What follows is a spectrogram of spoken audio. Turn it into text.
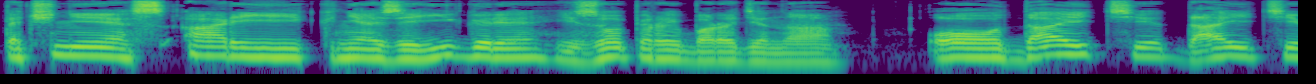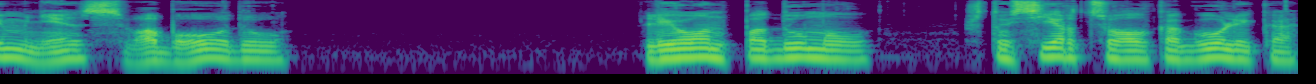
точнее, с арией князя Игоря из оперы «Бородина». «О, дайте, дайте мне свободу!» Леон подумал, что сердцу алкоголика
